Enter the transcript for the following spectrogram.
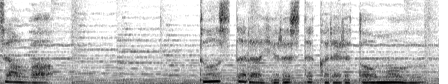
ちゃんはどうしたら許してくれると思う？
